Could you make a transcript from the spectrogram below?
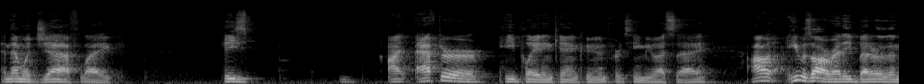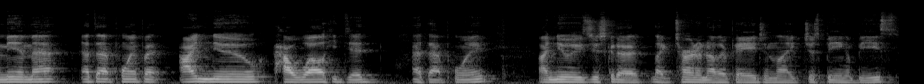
and then with Jeff, like, he's I after he played in Cancun for Team USA, I he was already better than me and Matt at that point. But I knew how well he did at that point. I knew he's just gonna like turn another page and like just being a beast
